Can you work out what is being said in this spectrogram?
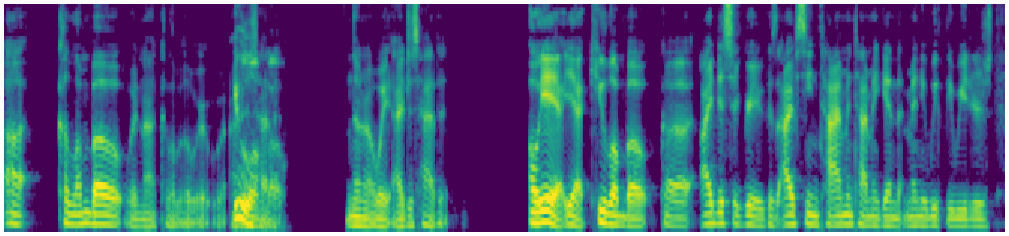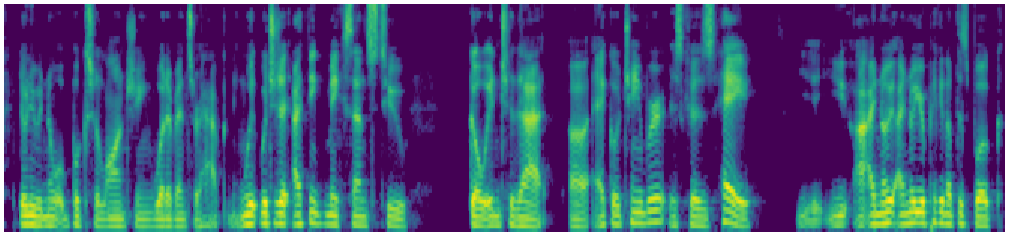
uh, Columbo, wait, not Columbo. Where, where, I just had it. Columbo. No, no, wait, I just had it. Oh yeah, yeah. Q Lumbo. Uh, I disagree because I've seen time and time again that many weekly readers don't even know what books are launching, what events are happening, which I think makes sense to go into that uh, echo chamber. Is because hey, you, you, I I know, I know you're picking up this book.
